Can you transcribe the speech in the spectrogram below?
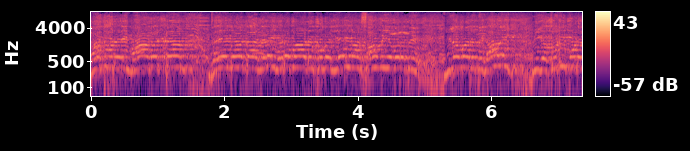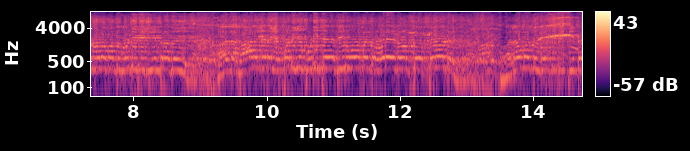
மதுரை மாவட்டம் ஜெயங்கொண்டா நிலை விடமாடு புகழ் ஏயா சாமி அவரது இளமருது காலை மிக துடிப்புடன் வளம் வந்து கொண்டிருக்கின்றது அந்த காலையினை எப்படியும் முடித்தே தீர்வோம் என்ற ஒரே நோக்கத்தோடு வளம் வந்து கொண்டிருக்கின்ற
